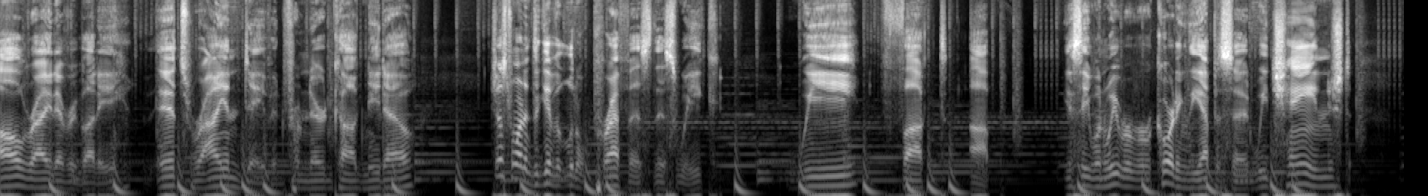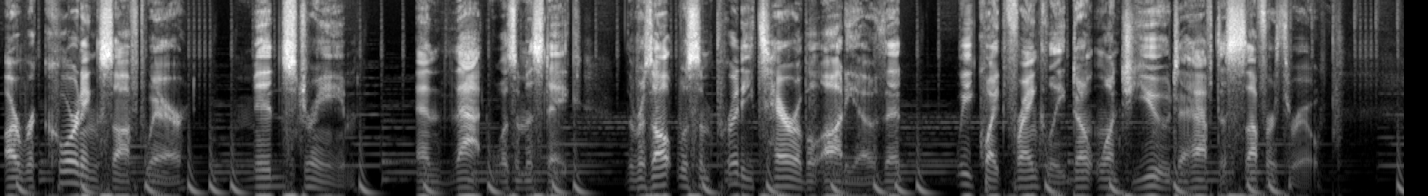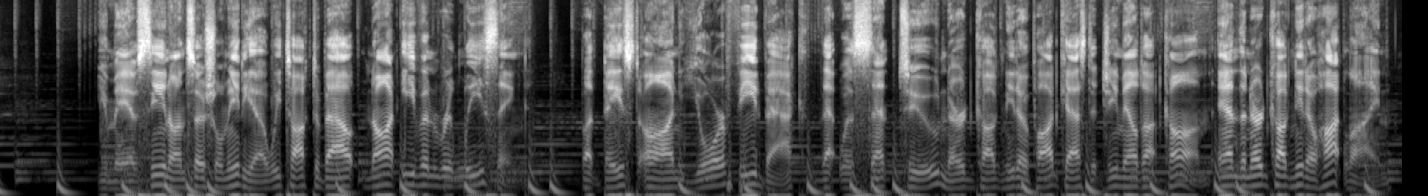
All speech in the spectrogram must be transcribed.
All right, everybody. It's Ryan David from Nerdcognito. Just wanted to give a little preface this week. We fucked up. You see, when we were recording the episode, we changed our recording software midstream, and that was a mistake. The result was some pretty terrible audio that we, quite frankly, don't want you to have to suffer through. You may have seen on social media, we talked about not even releasing, but based on your feedback that was sent to nerdcognitopodcast at gmail.com and the Nerdcognito hotline,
